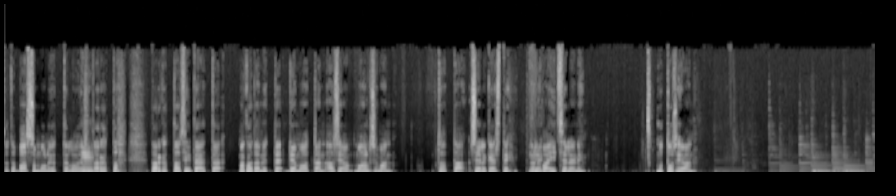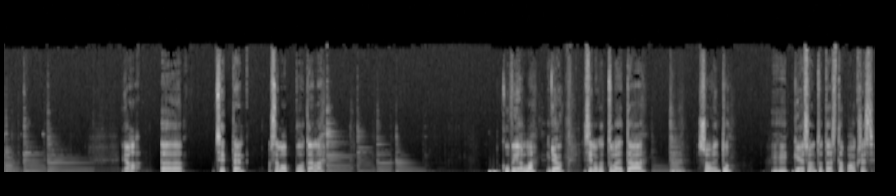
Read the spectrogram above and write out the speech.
tota bassomuljuttelua, ja se Mm. tarkoittaa, tarkoittaa sitä, että mä koitan nyt demoa tämän asian mahdollisimman tota, selkeästi Noniin. jopa itselleni. Mutta tosiaan, ja ö, sitten se loppuu tällä kuviolla. Joo. Ja silloin kun tulee tämä sointu, Mm-hmm. G-sointu tässä tapauksessa,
